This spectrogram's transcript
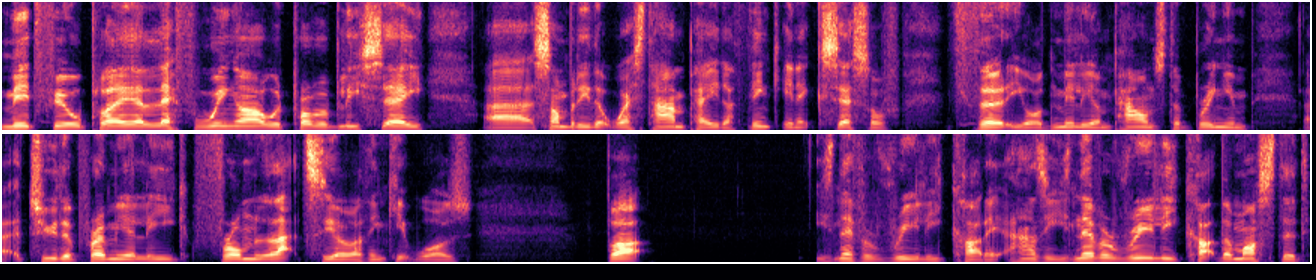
midfield player, left winger, I would probably say. Uh, somebody that West Ham paid, I think, in excess of 30 odd million pounds to bring him uh, to the Premier League from Lazio, I think it was. But he's never really cut it, has he? He's never really cut the mustard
